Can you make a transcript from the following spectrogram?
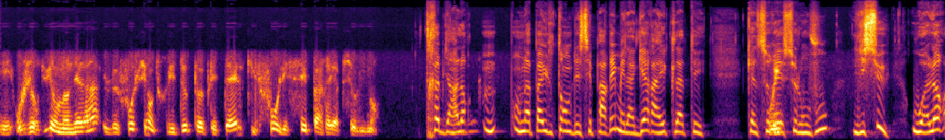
Et aujourd'hui, on en est là, le fossé entre les deux peuples est tel qu'il faut les séparer absolument. Très bien. Alors, on n'a pas eu le temps de les séparer, mais la guerre a éclaté. Quelle serait, selon vous, l'issue? Ou alors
